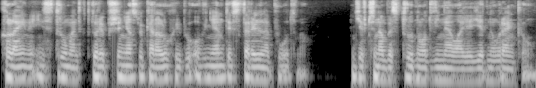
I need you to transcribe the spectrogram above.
Kolejny instrument, który przyniosły karaluchy, był owinięty w sterylne płótno. Dziewczyna beztrudno odwinęła je jedną ręką.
